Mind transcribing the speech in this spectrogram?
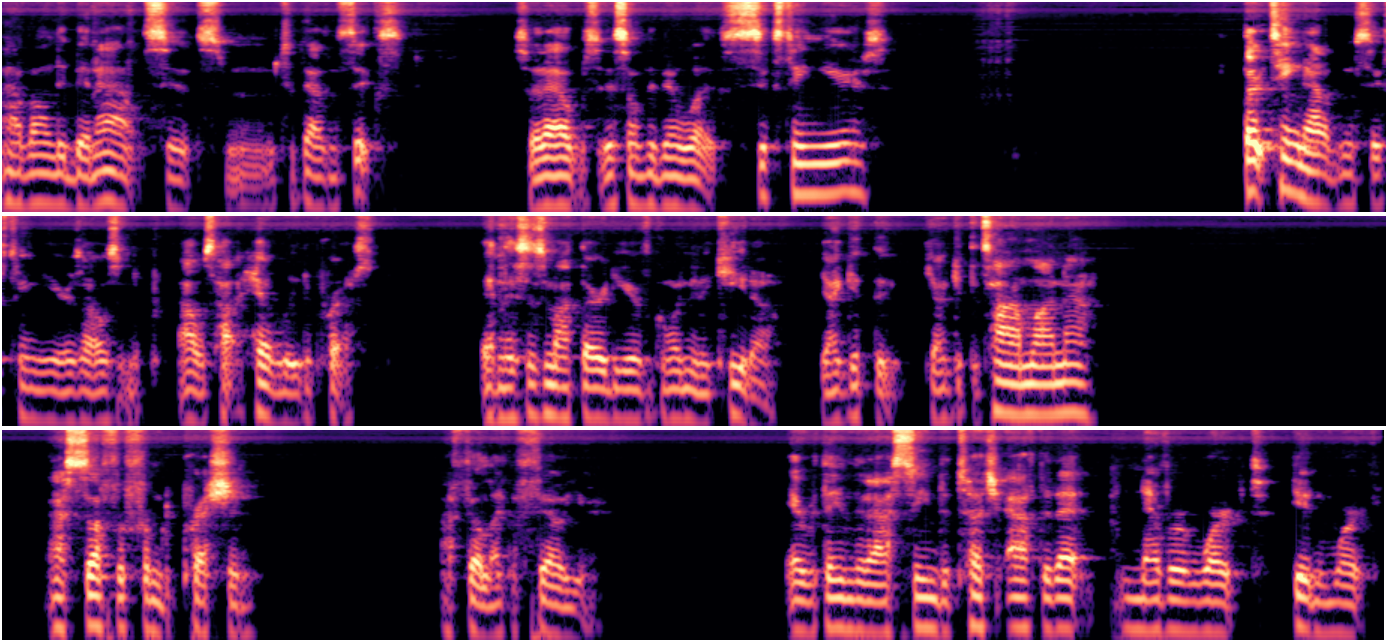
I've only been out since mm, 2006, so that was it's only been what 16 years. 13 out of them 16 years, I was in, the I was heavily depressed, and this is my third year of going into keto. Y'all get the y'all get the timeline now. I suffer from depression. I felt like a failure. Everything that I seemed to touch after that never worked, didn't work.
